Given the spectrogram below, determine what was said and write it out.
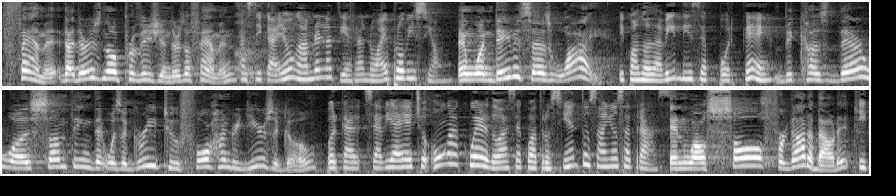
famine, that there is no provision, there's a famine. Así que hay un hambre en la tierra, no hay provisión. And when David says, why? Y cuando David dice, ¿por qué? Because there was something that was agreed to 400 years ago, Porque se había hecho un acuerdo hace 400 años atrás. and while Saul forgot about it, Y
